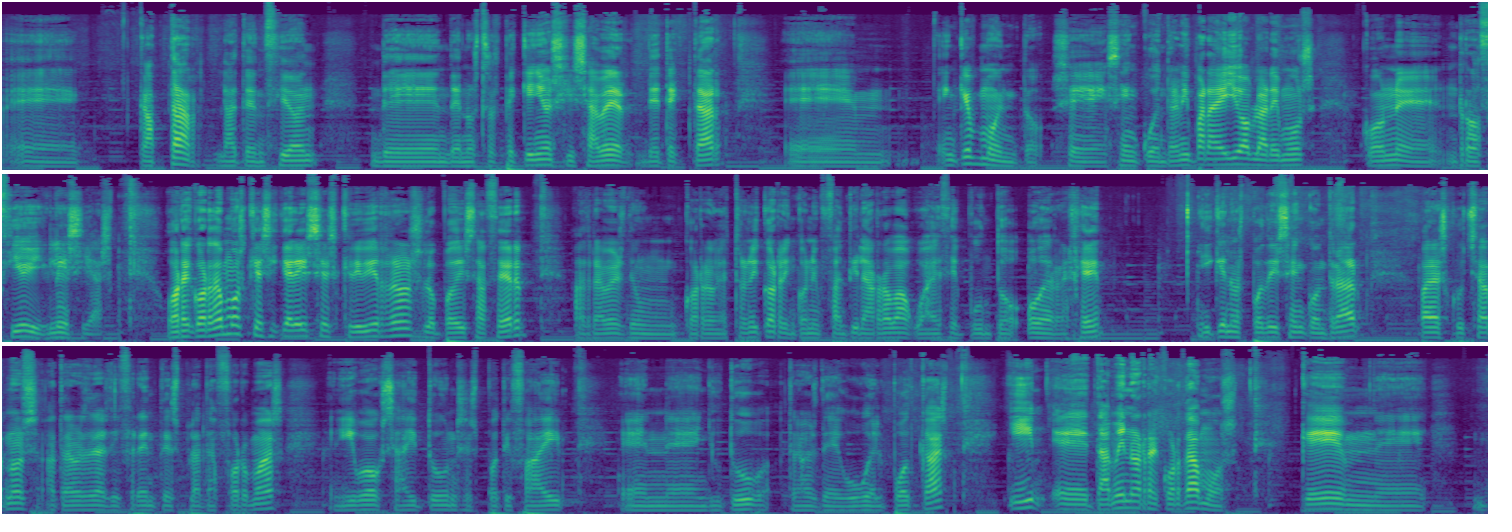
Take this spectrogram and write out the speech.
captar la atención de, nuestros pequeños y saber detectar eh, en qué momento se, encuentran. Y para ello hablaremos con eh, Rocío Iglesias. Os recordamos que si queréis escribirnos lo podéis hacer a través de un correo electrónico rincóninfantil.org y que nos podéis encontrar para escucharnos a través de las diferentes plataformas en iVoox, iTunes, Spotify, en, YouTube, a través de Google Podcast. Y eh, también os recordamos que mm, eh,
